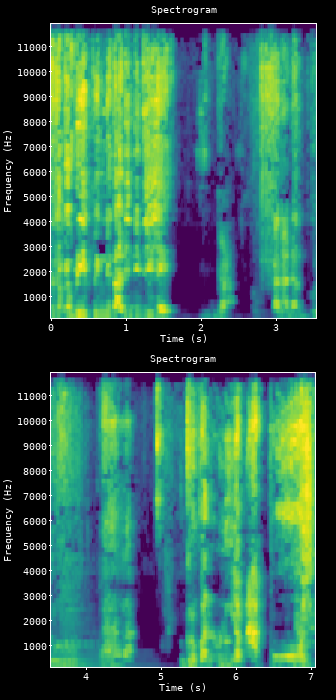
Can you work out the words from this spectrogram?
Terus kagak briefing nih tadi nih dia. Enggak. Kan ada grup. La la. Grupan lu yang hapus.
